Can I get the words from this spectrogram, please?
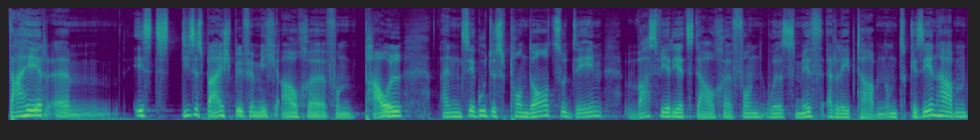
daher ähm, ist dieses Beispiel für mich auch äh, von Paul ein sehr gutes Pendant zu dem, was wir jetzt auch äh, von Will Smith erlebt haben und gesehen haben,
